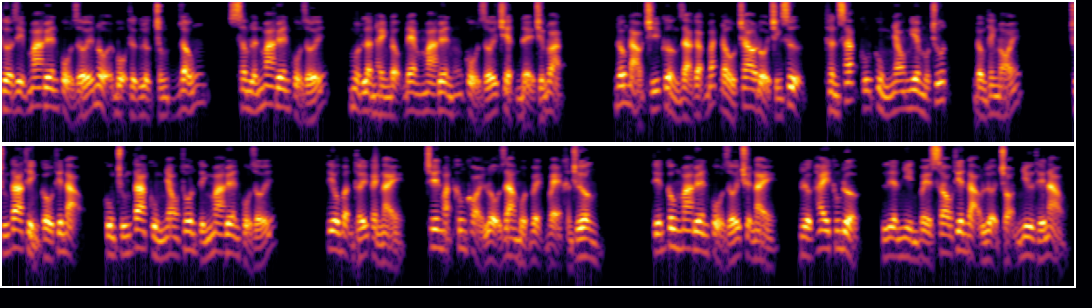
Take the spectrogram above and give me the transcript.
thừa dịp ma huyên cổ giới nội bộ thực lực chống rỗng, xâm lấn ma huyên cổ giới, một lần hành động đem ma huyên cổ giới triệt để chiếm đoạt. Đông đảo trí cường giả gặp bắt đầu trao đổi chính sự, thần sắc cũng cùng nhau nghiêm một chút, đồng thanh nói, chúng ta thỉnh cầu thiên đạo, cùng chúng ta cùng nhau thôn tính ma huyên cổ giới. Tiêu vận thấy cảnh này, trên mặt không khỏi lộ ra một vẻ vẻ khẩn trương. Tiến công ma huyên cổ giới chuyện này, được hay không được, liền nhìn về sau thiên đạo lựa chọn như thế nào.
